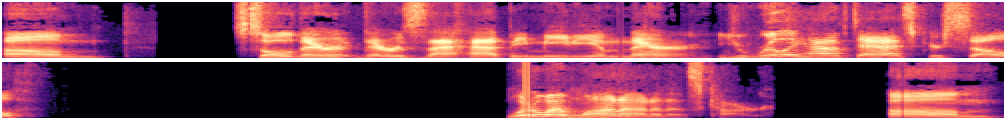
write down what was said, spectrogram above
Um, so there there's that happy medium there. You really have to ask yourself, what do I want out of this car? Um,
